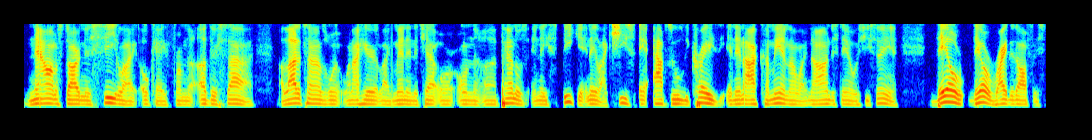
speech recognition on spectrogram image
now I'm starting to see like, okay, from the other side. A lot of times when, when I hear like men in the chat or on the uh, panels and they speak it and they like she's absolutely crazy, and then I come in and I'm like, no, I understand what she's saying. They'll they'll write it off as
